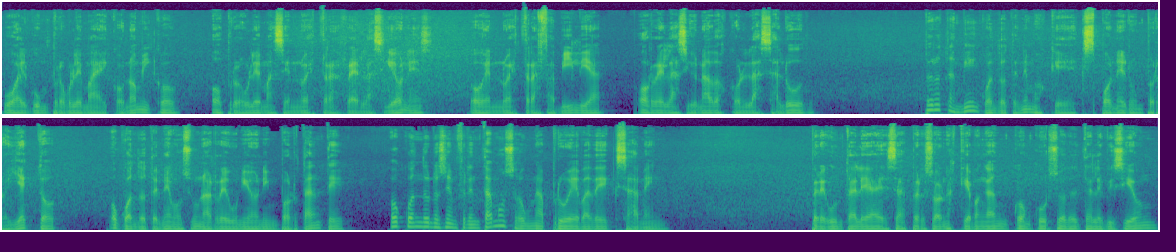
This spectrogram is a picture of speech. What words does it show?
o algún problema económico, o problemas en nuestras relaciones, o en nuestra familia, o relacionados con la salud, pero también cuando tenemos que exponer un proyecto, o cuando tenemos una reunión importante, o cuando nos enfrentamos a una prueba de examen. Pregúntale a esas personas que van a un concurso de televisión,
